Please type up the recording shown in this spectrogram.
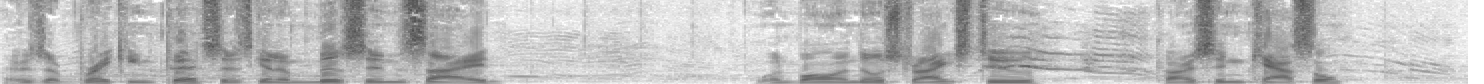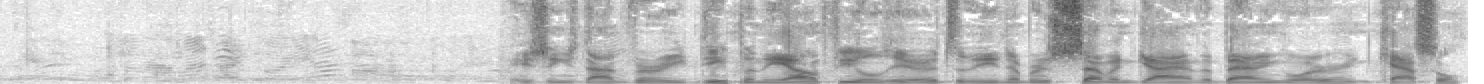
There's a breaking pitch that's going to miss inside. One ball and no strikes to Carson Castle. Hastings not very deep in the outfield here to the number seven guy in the batting order in Castle.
